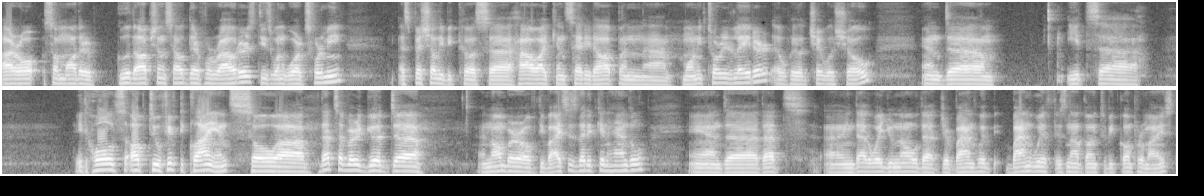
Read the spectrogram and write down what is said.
are some other good options out there for routers. This one works for me, especially because uh, how I can set it up and uh, monitor it later, uh, which I will show. And um, it's uh, it holds up to 50 clients, so uh, that's a very good uh, number of devices that it can handle. And that in that way, you know that your bandwidth bandwidth is not going to be compromised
